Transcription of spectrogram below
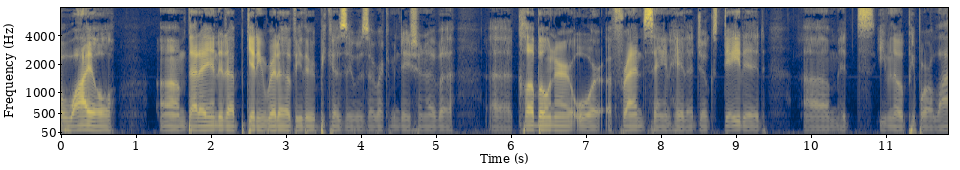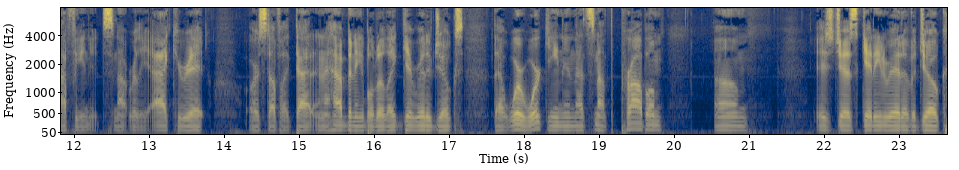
a while um, that I ended up getting rid of either because it was a recommendation of a, a club owner or a friend saying, "Hey, that joke's dated." Um, it's even though people are laughing, it's not really accurate or stuff like that. And I have been able to like get rid of jokes that were working, and that's not the problem. Um, is just getting rid of a joke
